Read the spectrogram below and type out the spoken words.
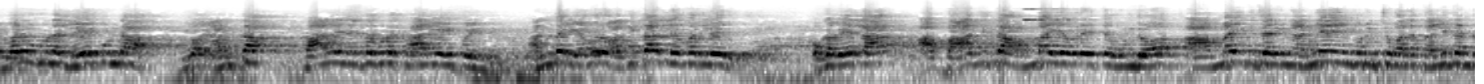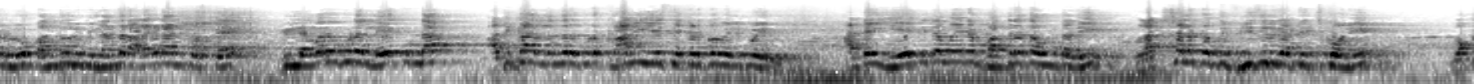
ఎవరు కూడా లేకుండా అంతా కాలేజ్ అంతా కూడా ఖాళీ అయిపోయింది. అందరు ఎవరు అధికారులు ఎవరు లేరు. ఒకవేళ ఆ బాధిత అమ్మాయి ఎవరైతే ఉందో ఆ అమ్మాయికి జరిగిన అన్యాయం గురించి వాళ్ళ తల్లిదండ్రులు బంధువులు వీళ్ళందరూ అడగడానికి వస్తే వీళ్ళెవరూ కూడా లేకుండా అధికారులందరూ కూడా ఖాళీ చేసి ఎక్కడికో వెళ్ళిపోయింది అంటే ఏ విధమైన భద్రత ఉంటుంది? లక్షల కొద్ది ఫీజులు కట్టించుకొని ఒక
